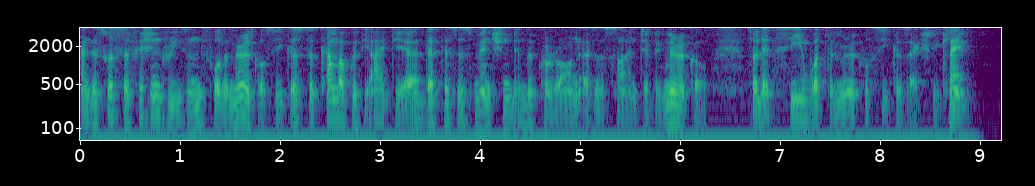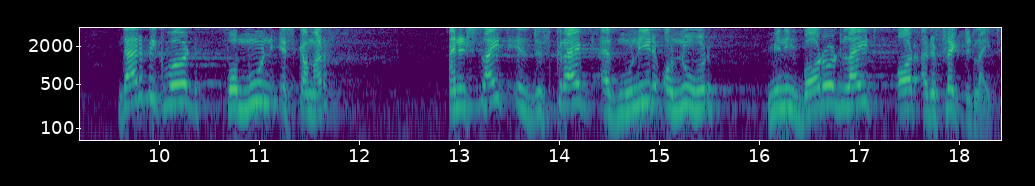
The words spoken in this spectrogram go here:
and this was sufficient reason for the miracle seekers to come up with the idea that this is mentioned in the Quran as a scientific miracle. So let's see what the miracle seekers actually claim. The Arabic word for moon is kamar, and its light is described as munir or nur, meaning borrowed light or a reflected light.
